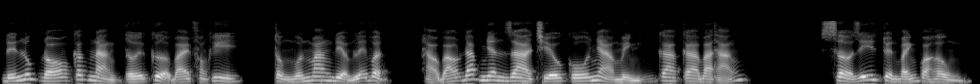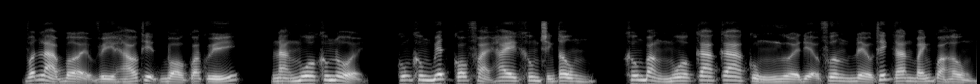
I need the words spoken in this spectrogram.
đến lúc đó các nàng tới cửa bái phòng khi, tổng muốn mang điểm lễ vật, hảo báo đáp nhân ra chiếu cố nhà mình ca ca ba tháng. Sở dĩ tuyển bánh quả hồng, vẫn là bởi vì háo thịt bò quá quý, nàng mua không nổi, cũng không biết có phải hay không chính tông, không bằng mua ca ca cùng người địa phương đều thích ăn bánh quả hồng.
